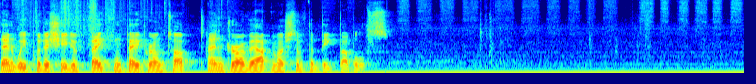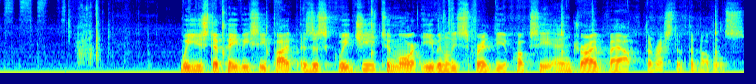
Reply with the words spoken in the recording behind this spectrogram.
Then we put a sheet of baking paper on top and drove out most of the big bubbles. We used a PVC pipe as a squeegee to more evenly spread the epoxy and drive out the rest of the bubbles.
